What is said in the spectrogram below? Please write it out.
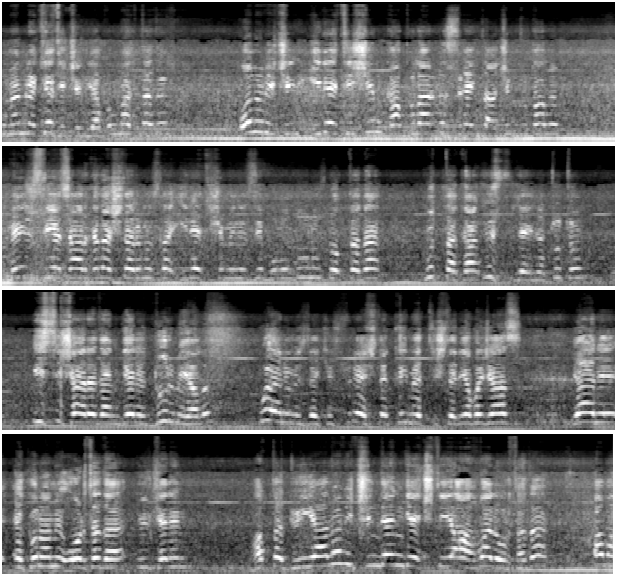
bu memleket için yapılmaktadır. Onun için iletişim kapılarını sürekli açık tutalım. Meclis üyesi arkadaşlarımızla iletişiminizi bulunduğunuz noktada mutlaka üst düzeyde tutun. İstişareden geri durmayalım. Bu önümüzdeki süreçte kıymetli işler yapacağız. Yani ekonomi ortada, ülkenin hatta dünyanın içinden geçtiği ahval ortada. Ama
